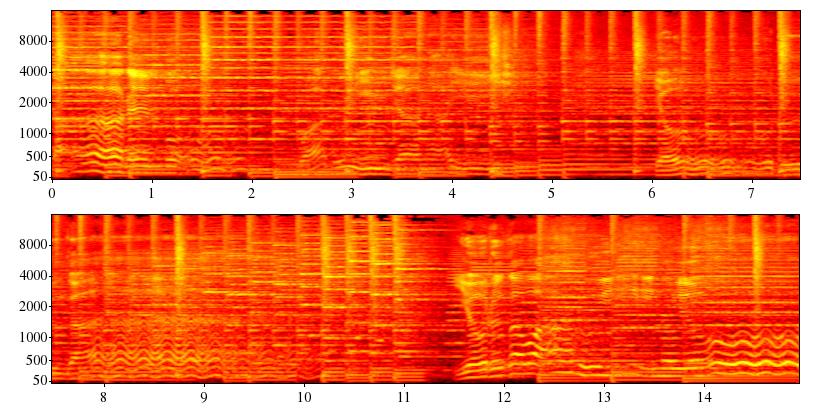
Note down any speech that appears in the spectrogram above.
誰も悪いんじゃない。夜が夜が悪いのよ。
